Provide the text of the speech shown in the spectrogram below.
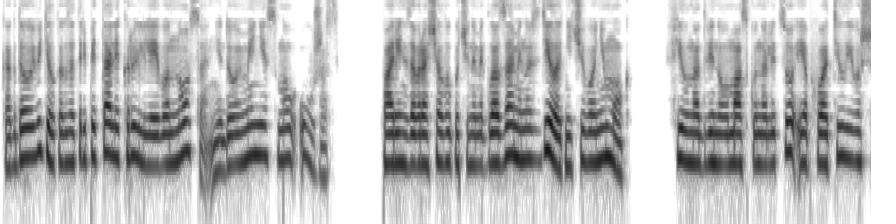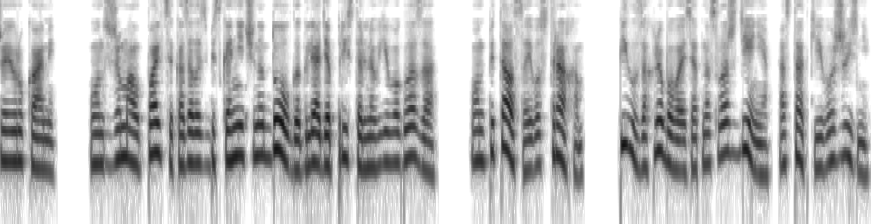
когда увидел, как затрепетали крылья его носа, недоумение смыл ужас. Парень завращал выпученными глазами, но сделать ничего не мог. Фил надвинул маску на лицо и обхватил его шею руками. Он сжимал пальцы, казалось, бесконечно долго, глядя пристально в его глаза. Он питался его страхом, пил, захлебываясь от наслаждения, остатки его жизни.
